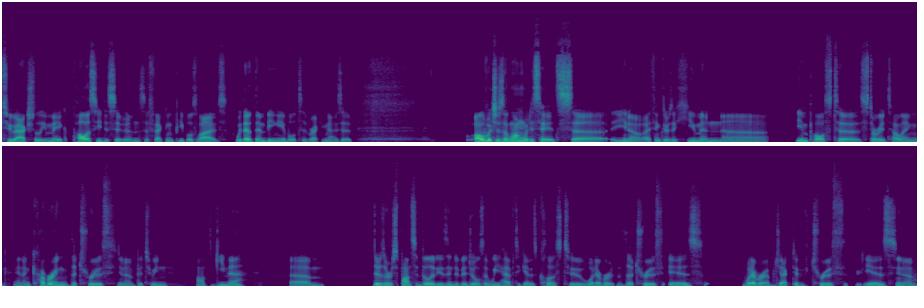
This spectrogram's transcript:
to actually make policy decisions affecting people's lives without them being able to recognize it. All of which is a long way to say it's, uh, you know, I think there's a human uh, impulse to storytelling and uncovering the truth, you know, between entre guillemets. Um, there's a responsibility as individuals that we have to get as close to whatever the truth is, whatever objective truth is, you know,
